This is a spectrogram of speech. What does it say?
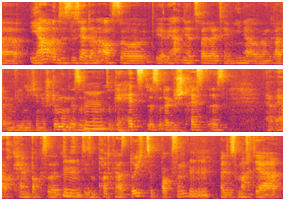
Äh, ja, und es ist ja dann auch so, wir, wir hatten ja zwei, drei Termine, aber wenn man gerade irgendwie nicht in der Stimmung ist oder mhm. so gehetzt ist oder gestresst ist, da wäre auch kein Bock, so diesen, mhm. diesen Podcast durchzuboxen, mhm. weil das macht ja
